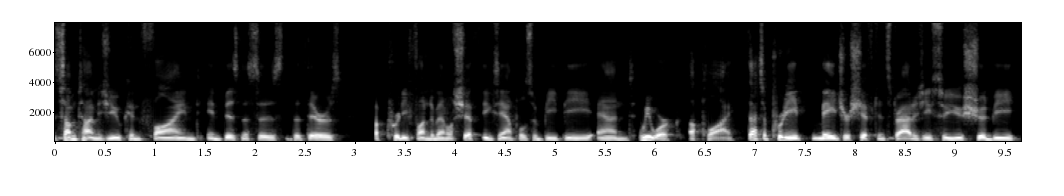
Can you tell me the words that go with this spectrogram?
sometimes you can find in businesses that there's a pretty fundamental shift. The examples of BP and WeWork apply. That's a pretty major shift in strategy. So you should be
